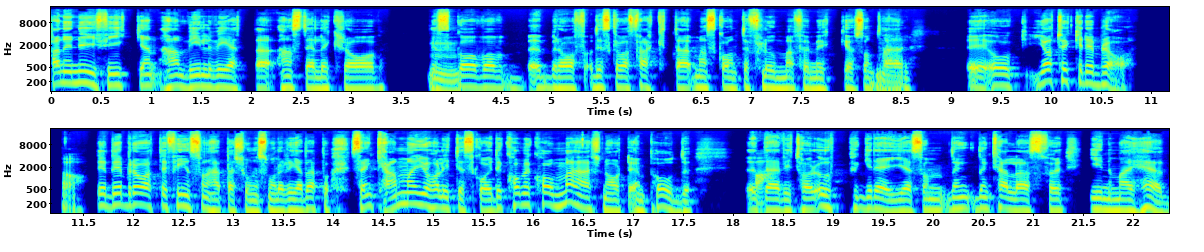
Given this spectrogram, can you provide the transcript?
han är nyfiken, han vill veta, han ställer krav. Det Mm. ska vara eh, bra, det ska vara fakta, man ska inte flumma för mycket och sånt här. Eh, Och jag tycker det är bra. Ja. Det, det är bra att det finns sådana här personer som håller reda på. Sen kan man ju ha lite skoj. Det kommer komma här snart en podd eh, Va? där vi tar upp grejer som den, den kallas för In My Head.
